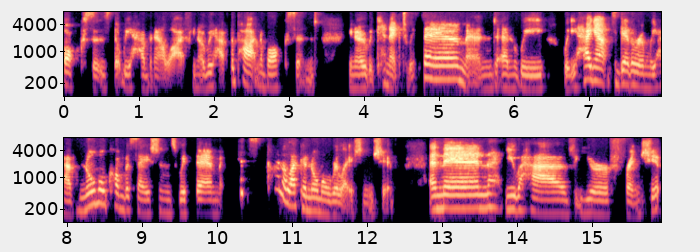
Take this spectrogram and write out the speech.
boxes that we have in our life. You know, we have the partner box and, you know, we connect with them and and we we hang out together and we have normal conversations with them. It's kind of like a normal relationship. And then you have your friendship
